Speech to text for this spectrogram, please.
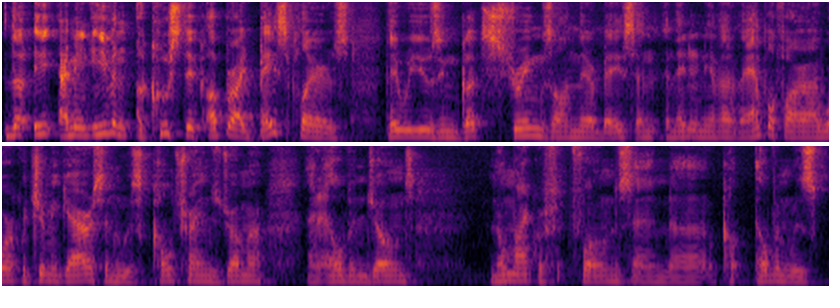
The I mean even acoustic upright bass players they were using gut strings on their bass and, and they didn't even have an amplifier. I worked with Jimmy Garrison, who was Coltrane's drummer, and Elvin Jones. No microphones, and uh, Elvin was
